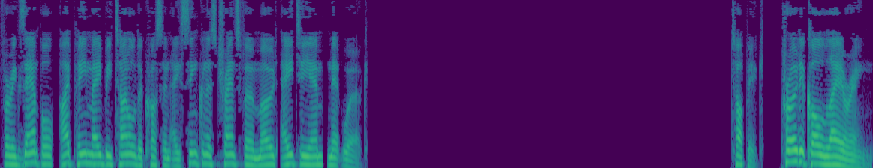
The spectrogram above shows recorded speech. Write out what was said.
For example, IP may be tunneled across an asynchronous transfer mode network. Topic: Protocol layering.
